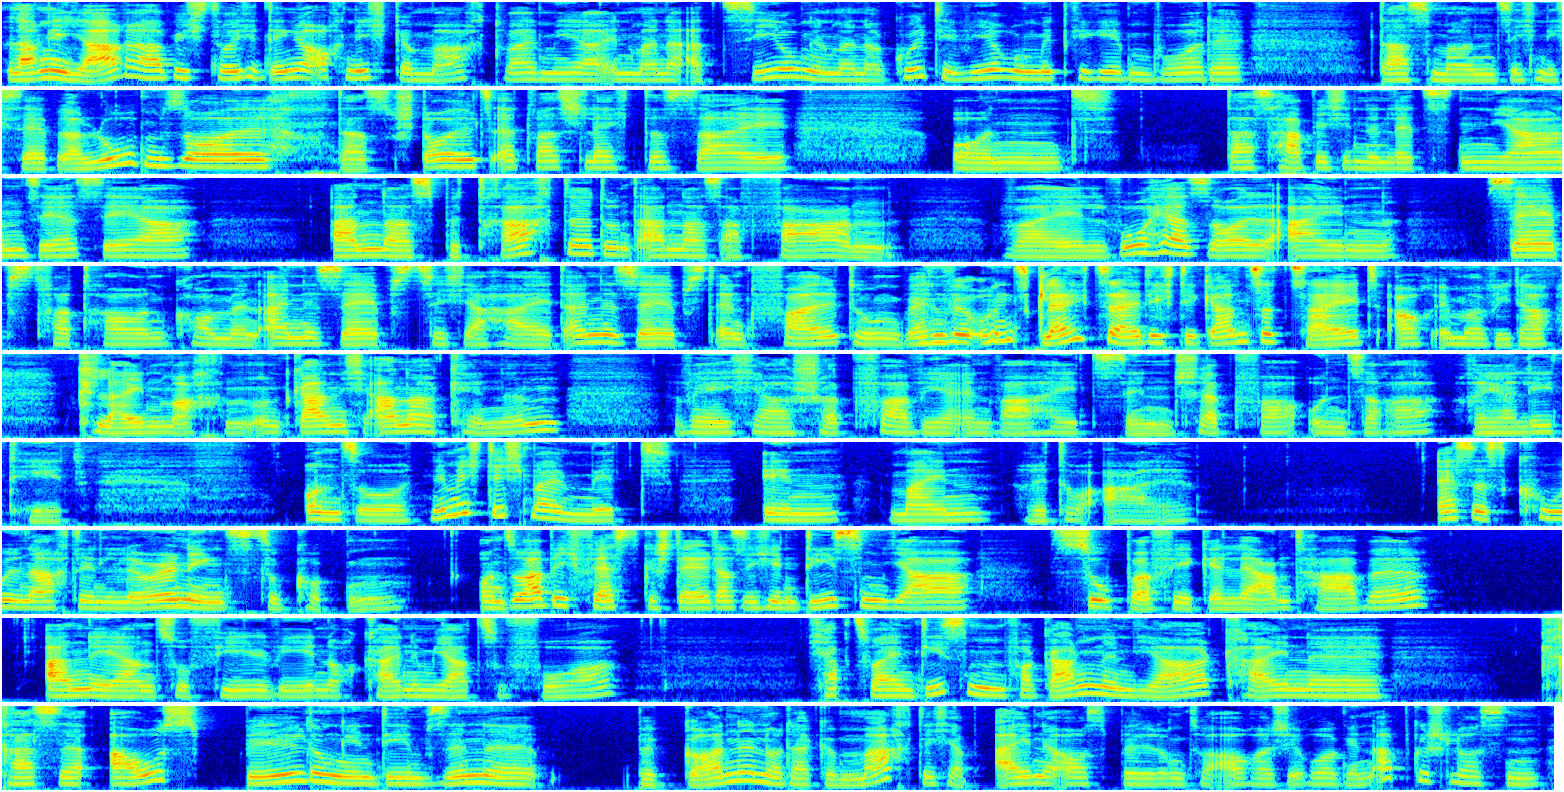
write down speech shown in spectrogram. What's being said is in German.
Lange Jahre habe ich solche Dinge auch nicht gemacht, weil mir in meiner Erziehung, in meiner Kultivierung mitgegeben wurde, dass man sich nicht selber loben soll, dass Stolz etwas Schlechtes sei. Und das habe ich in den letzten Jahren sehr, sehr anders betrachtet und anders erfahren, weil woher soll ein Selbstvertrauen kommen, eine Selbstsicherheit, eine Selbstentfaltung, wenn wir uns gleichzeitig die ganze Zeit auch immer wieder klein machen und gar nicht anerkennen, welcher Schöpfer wir in Wahrheit sind, Schöpfer unserer Realität. Und so nehme ich dich mal mit in mein Ritual. Es ist cool, nach den Learnings zu gucken. Und so habe ich festgestellt, dass ich in diesem Jahr super viel gelernt habe, annähernd so viel wie noch keinem Jahr zuvor. Ich habe zwar in diesem vergangenen Jahr keine krasse Ausbildung Bildung in dem Sinne begonnen oder gemacht. Ich habe eine Ausbildung zur Aurachirurgin abgeschlossen,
